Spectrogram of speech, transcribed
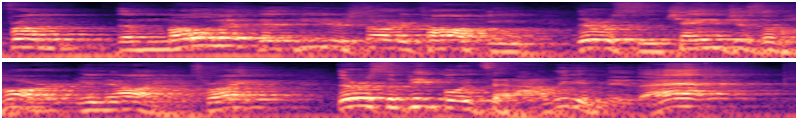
from the moment that Peter started talking, there were some changes of heart in the audience, right? There were some people that said, "Ah, we didn't do that.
